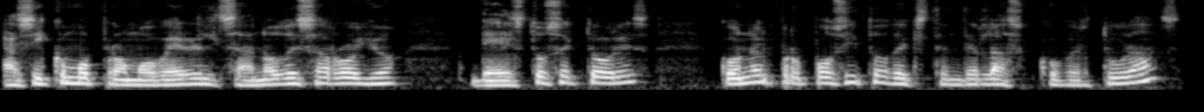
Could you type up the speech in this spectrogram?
así como promover el sano desarrollo de estos sectores con el propósito de extender las coberturas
